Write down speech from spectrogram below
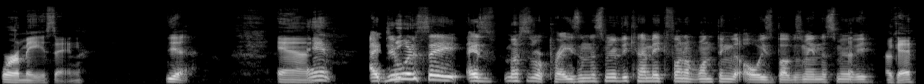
were amazing, Yeah. and And I do The- want to say, as much as we're praising this movie, can I make fun of one thing that always bugs me in this movie? okay,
